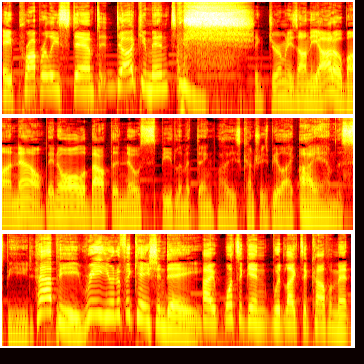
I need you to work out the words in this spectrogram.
a properly stamped document. I think Germany's on the Autobahn now. They know all about the no speed limit thing. Why these countries be like, I am the speed. Happy Reunification Day! I once again would like to compliment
